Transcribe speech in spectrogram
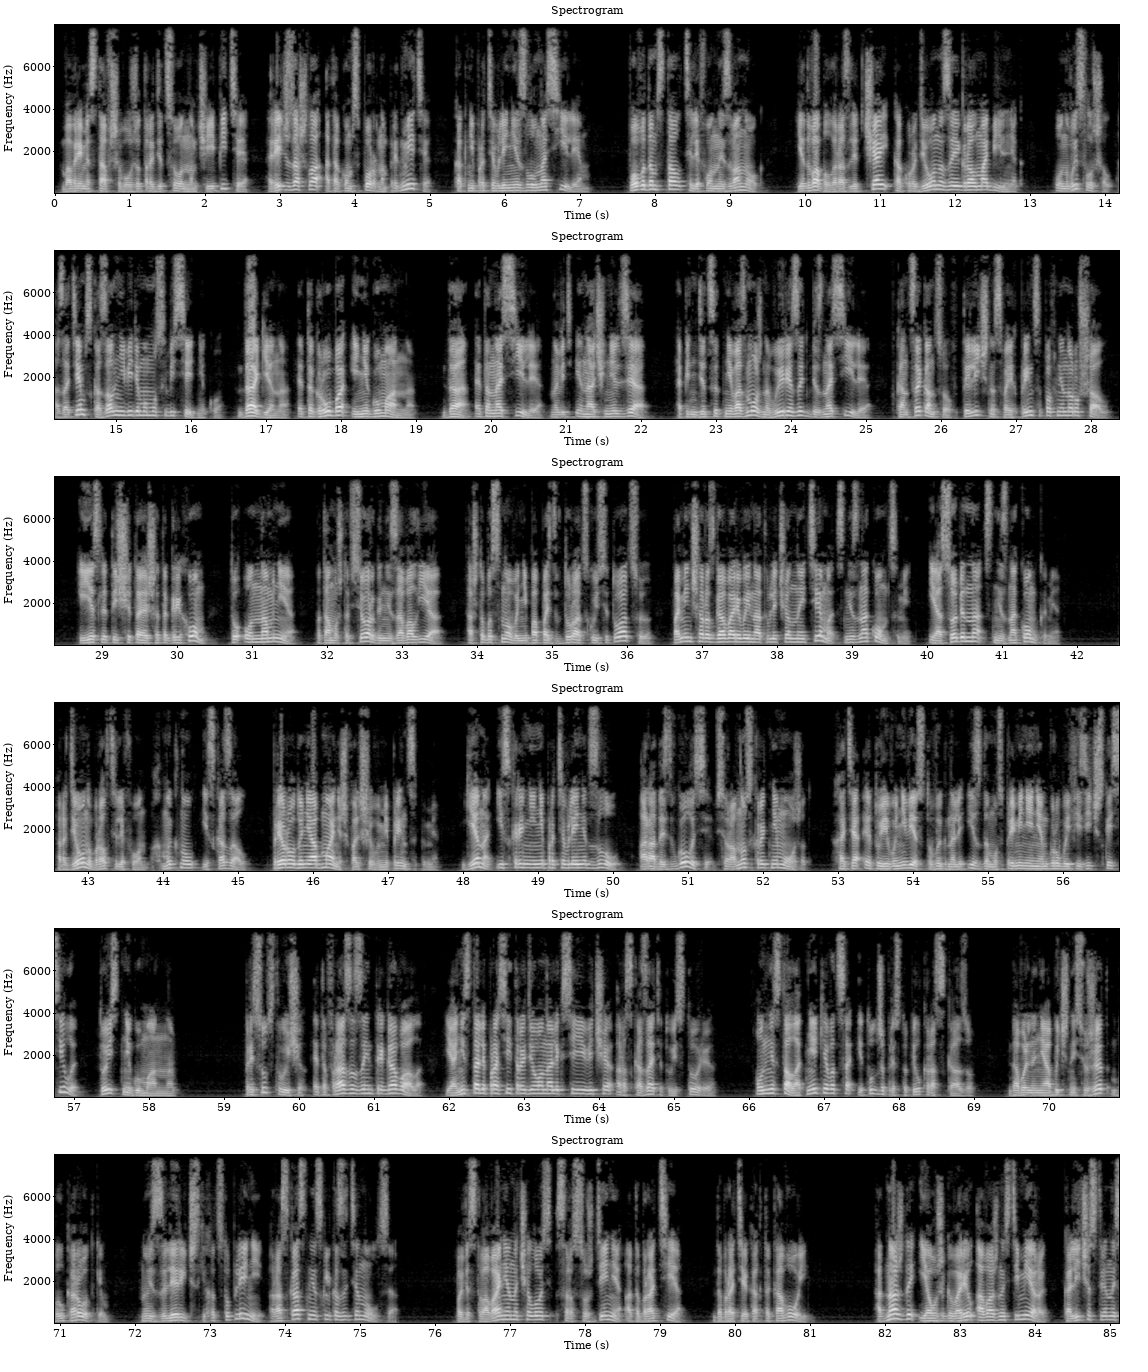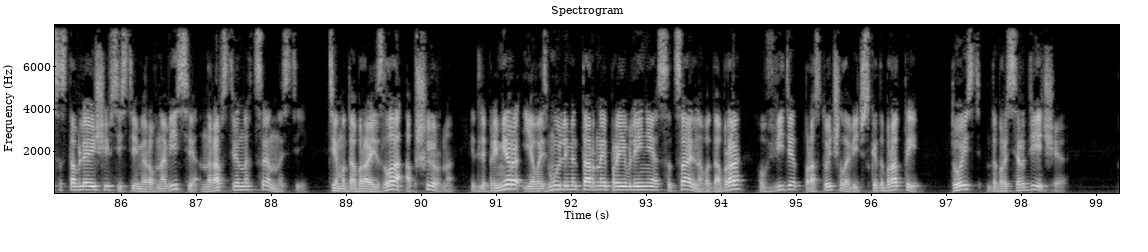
Во время ставшего уже традиционным чаепития речь зашла о таком спорном предмете, как непротивление злу насилием. Поводом стал телефонный звонок, Едва был разлит чай, как у Родиона заиграл мобильник. Он выслушал, а затем сказал невидимому собеседнику. «Да, Гена, это грубо и негуманно. Да, это насилие, но ведь иначе нельзя. Аппендицит невозможно вырезать без насилия. В конце концов, ты лично своих принципов не нарушал. И если ты считаешь это грехом, то он на мне, потому что все организовал я. А чтобы снова не попасть в дурацкую ситуацию, Поменьше разговаривай на отвлеченные темы с незнакомцами, и особенно с незнакомками. Родион убрал телефон, хмыкнул и сказал, «Природу не обманешь фальшивыми принципами. Гена искренний непротивленец злу, а радость в голосе все равно скрыть не может. Хотя эту его невесту выгнали из дому с применением грубой физической силы, то есть негуманно. Присутствующих эта фраза заинтриговала, и они стали просить Родиона Алексеевича рассказать эту историю. Он не стал отнекиваться и тут же приступил к рассказу. Довольно необычный сюжет был коротким, но из-за лирических отступлений рассказ несколько затянулся. Повествование началось с рассуждения о доброте, доброте как таковой. Однажды я уже говорил о важности меры, количественной составляющей в системе равновесия нравственных ценностей. Тема добра и зла обширна, и для примера я возьму элементарное проявление социального добра в виде простой человеческой доброты, то есть добросердечия.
